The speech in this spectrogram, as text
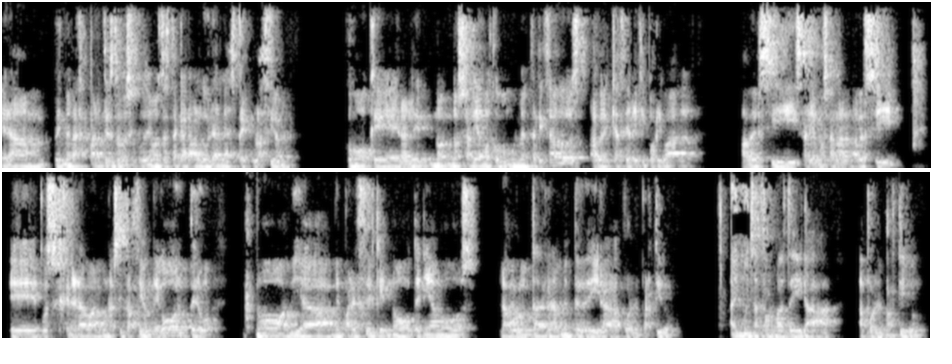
eran primeras partes donde si podíamos destacar algo era la especulación. Como que no, salíamos como muy mentalizados a ver qué hacía el equipo rival, a ver si salíamos a, a ver si eh, pues generaba alguna situación de gol, pero no había, me parece que no teníamos la voluntad realmente de ir a por el partido. Hay muchas formas de ir a, a por el partido,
